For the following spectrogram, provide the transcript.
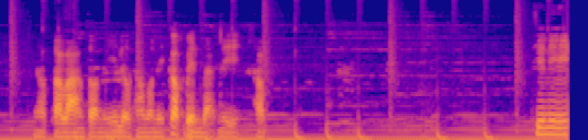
ๆนะครับตารางตอนนี้เร็วทำตอนนี้ก็เป็นแบบนี้ครับ ทีนี้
